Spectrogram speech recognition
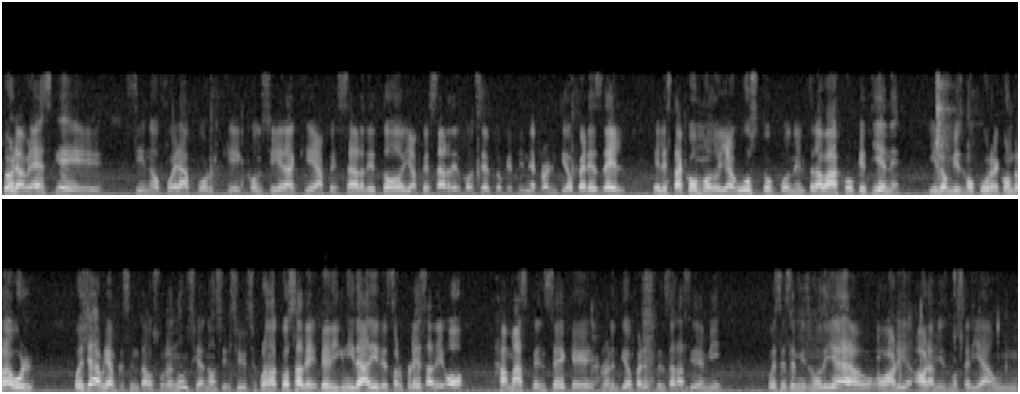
Pero la verdad es que si no fuera porque considera que a pesar de todo y a pesar del concepto que tiene Florentino Pérez de él, él está cómodo y a gusto con el trabajo que tiene, y lo mismo ocurre con Raúl, pues ya habrían presentado su renuncia, ¿no? Si, si, fue una cosa de, de, dignidad y de sorpresa, de, oh, jamás pensé que Florentino Pérez pensara así de mí, pues ese mismo día o, ahora mismo sería un,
